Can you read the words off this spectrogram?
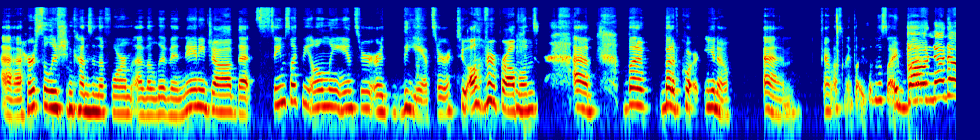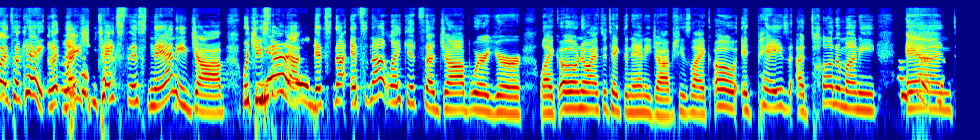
Uh, her solution comes in the form of a live in nanny job that seems like the only answer or the answer to all of her problems. um, but, but of course, you know, um, I lost my place. I'm so sorry. But- oh no, no, it's okay. right? she takes this nanny job, which you yes. say that it's not. It's not like it's a job where you're like, oh no, I have to take the nanny job. She's like, oh, it pays a ton of money oh, and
